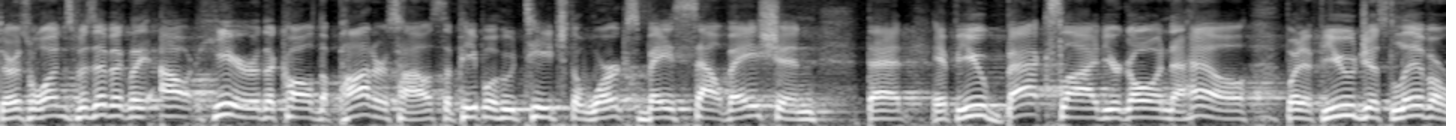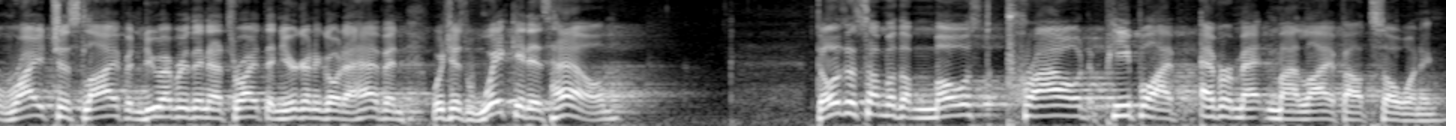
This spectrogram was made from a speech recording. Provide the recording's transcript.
There's one specifically out here that called the Potter's House, the people who teach the works-based salvation that if you backslide, you're going to hell, but if you just live a righteous life and do everything that's right, then you're going to go to heaven, which is wicked as hell. Those are some of the most proud people I've ever met in my life out soul winning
